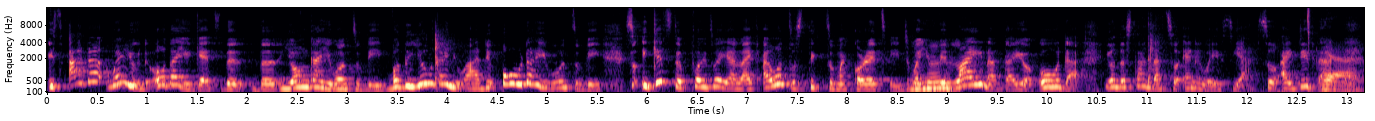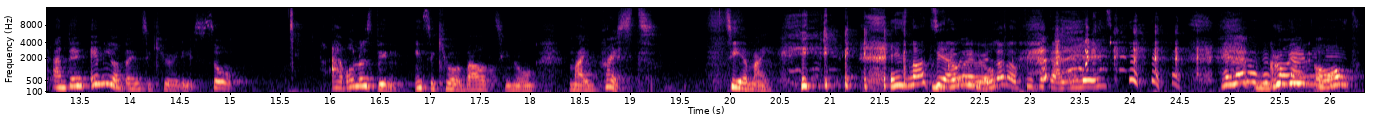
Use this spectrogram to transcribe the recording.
it's either when you the older you get the the younger you want to be. But the younger you are the older you want to be. So it gets to the point where you're like i want to stick to my correct age. But mm-hmm. you've been lying up that you're older. You understand that. So anyways yeah. So i did that. Yeah. and then any other insecurities. So i've always been insecure about you know my breast tmi it's not tmi a lot of people can relate a lot of people growing up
